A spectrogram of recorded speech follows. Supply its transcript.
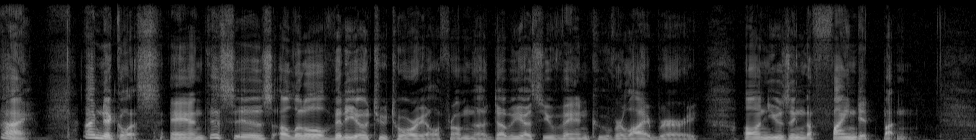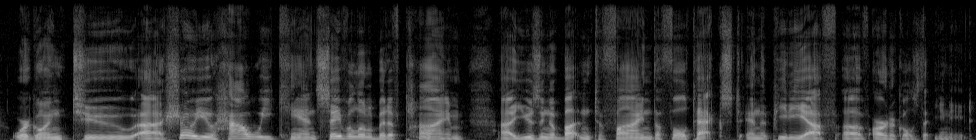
Hi, I'm Nicholas, and this is a little video tutorial from the WSU Vancouver Library on using the Find It button. We're going to uh, show you how we can save a little bit of time uh, using a button to find the full text and the PDF of articles that you need.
